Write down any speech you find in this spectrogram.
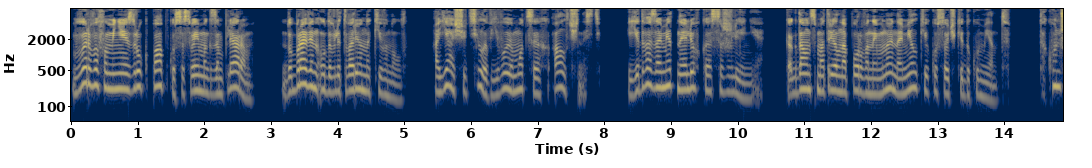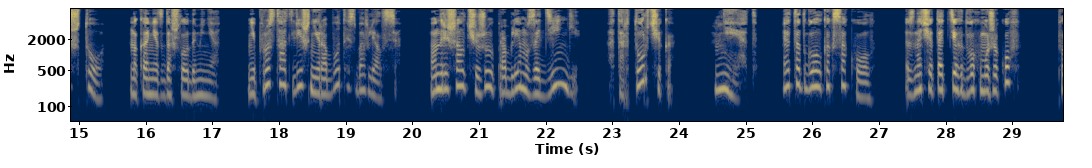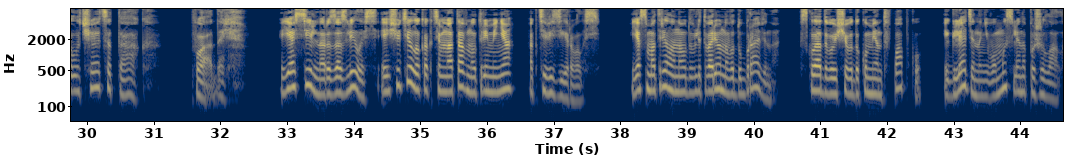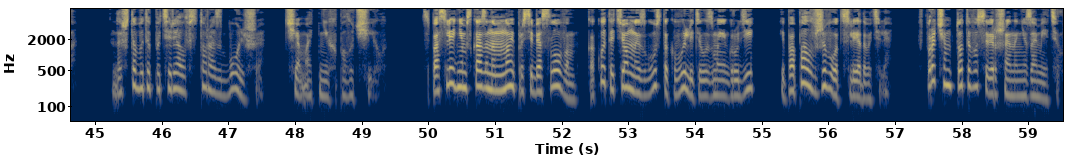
Вырвав у меня из рук папку со своим экземпляром, Дубравин удовлетворенно кивнул, а я ощутила в его эмоциях алчность и едва заметное легкое сожаление, когда он смотрел на порванный мной на мелкие кусочки документ. Так он что? Наконец дошло до меня. Не просто от лишней работы избавлялся, он решал чужую проблему за деньги? От Артурчика? Нет, этот гол как сокол. Значит, от тех двух мужиков? Получается так. Падаль. Я сильно разозлилась и ощутила, как темнота внутри меня активизировалась. Я смотрела на удовлетворенного Дубравина, складывающего документ в папку, и, глядя на него, мысленно пожелала. Да чтобы ты потерял в сто раз больше, чем от них получил. С последним сказанным мной про себя словом какой-то темный сгусток вылетел из моей груди и попал в живот следователя. Впрочем, тот его совершенно не заметил.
